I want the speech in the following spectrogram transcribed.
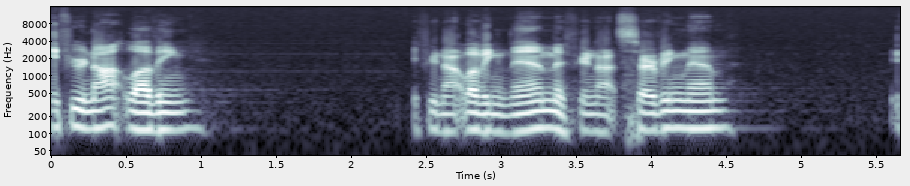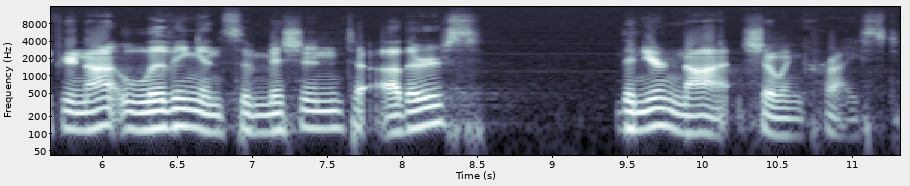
if you're not loving, if you're not loving them, if you're not serving them, if you're not living in submission to others, then you're not showing Christ.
